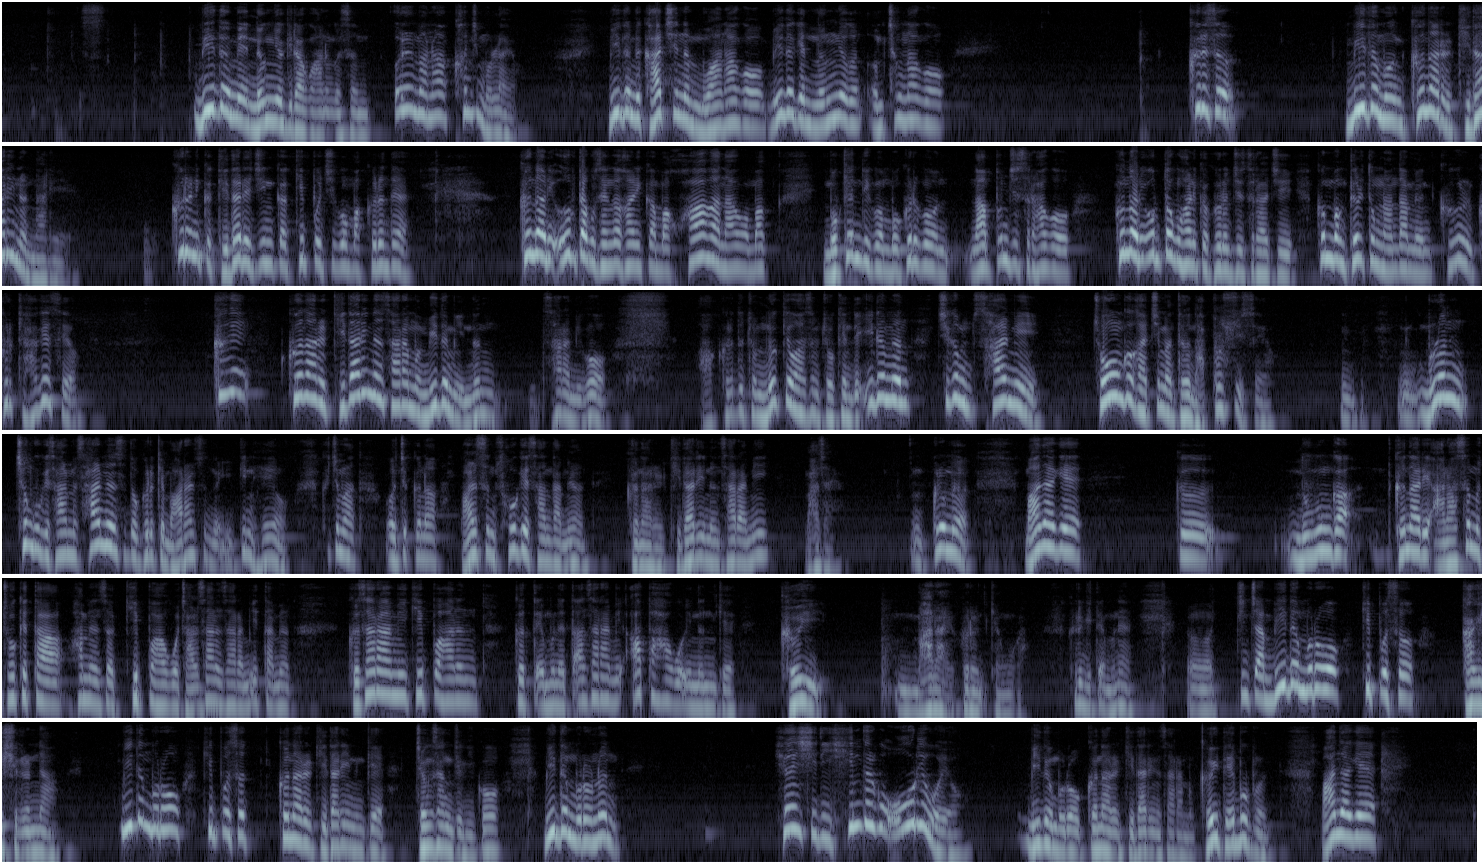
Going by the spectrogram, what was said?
믿음의 능력이라고 하는 것은 얼마나 큰지 몰라요. 믿음의 가치는 무한하고 믿음의 능력은 엄청나고 그래서 믿음은 그날을 기다리는 날이에요. 그러니까 기다려지니까 기뻐지고 막 그런데 그날이 없다고 생각하니까 막 화가 나고 막 못 견디고 뭐 그러고 나쁜 짓을 하고 그날이 없다고 하니까 그런 짓을 하지 금방 들통 난다면 그걸 그렇게 하겠어요. 그게 그날을 기다리는 사람은 믿음이 있는 사람이고 아 그래도 좀 늦게 왔으면 좋겠는데 이러면 지금 삶이 좋은 것 같지만 더 나쁠 수 있어요. 물론 천국의 삶을 살면서도 그렇게 말할 수는 있긴 해요. 그렇지만 어쨌거나 말씀 속에 산다면 그날을 기다리는 사람이 맞아요. 음, 그러면 만약에 그 누군가 그날이 안 왔으면 좋겠다 하면서 기뻐하고 잘 사는 사람이 있다면 그 사람이 기뻐하는 것 때문에 딴 사람이 아파하고 있는 게 거의 많아요. 그런 경우가. 그렇기 때문에 어, 진짜 믿음으로 기뻐서 가기 싫었냐? 믿음으로 기뻐서 그날을 기다리는 게 정상적이고 믿음으로는 현실이 힘들고 어려워요. 믿음으로 그날을 기다리는 사람은 거의 대부분 만약에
